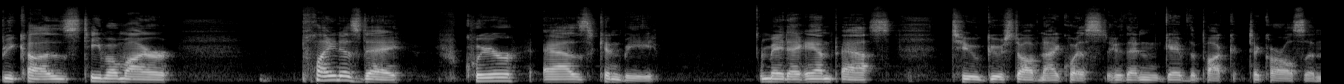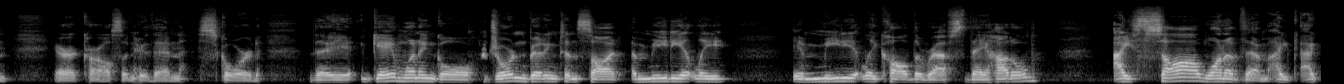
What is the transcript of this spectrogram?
because Timo Meier, plain as day, queer as can be, made a hand pass to Gustav Nyquist, who then gave the puck to Karlsson, Erik Karlsson, who then scored the game winning goal. Jordan Binnington saw it immediately, immediately called the refs. They huddled. I saw one of them, I, I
